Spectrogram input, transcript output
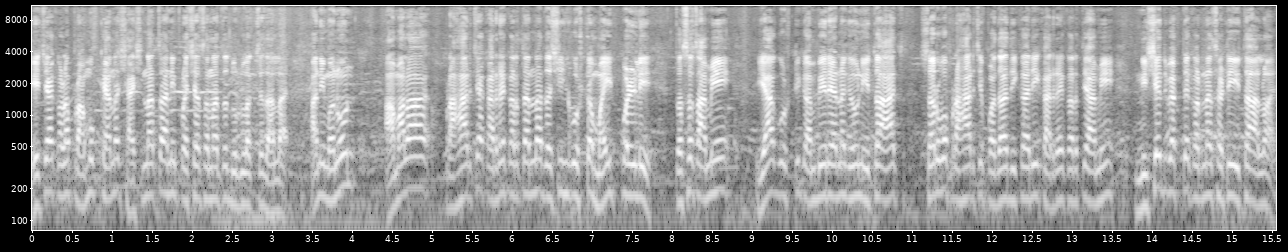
याच्याकडं प्रामुख्यानं शासनाचं आणि प्रशासनाचं दुर्लक्ष झालं आहे आणि म्हणून आम्हाला प्रहारच्या कार्यकर्त्यांना जशी ही गोष्ट माहीत पडली तसंच आम्ही या गोष्टी गांभीर्यानं घेऊन इथं आज सर्व प्रहारचे पदाधिकारी कार्यकर्ते आम्ही निषेध व्यक्त करण्यासाठी इथं आलो आहे.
